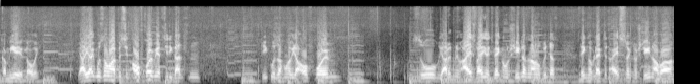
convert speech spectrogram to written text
Kamelie, glaube ich. Ja, ja, ich muss noch mal ein bisschen aufräumen, jetzt hier die ganzen Deko-Sachen mal wieder aufräumen. So, ja, das mit dem Eis, weiß ich nicht, jetzt ich noch stehen lassen, auch noch Winter. Denke mal, bleibt das Eiszeug noch stehen, aber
